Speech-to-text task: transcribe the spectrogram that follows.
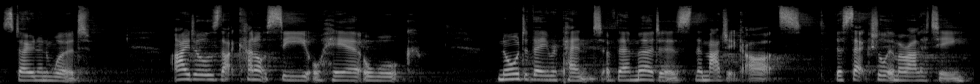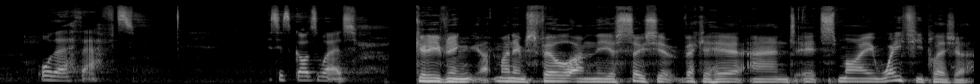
stone, and wood, idols that cannot see or hear or walk. Nor do they repent of their murders, their magic arts, their sexual immorality, or their thefts. This is God's word. Good evening. My name's Phil. I'm the associate vicar here, and it's my weighty pleasure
